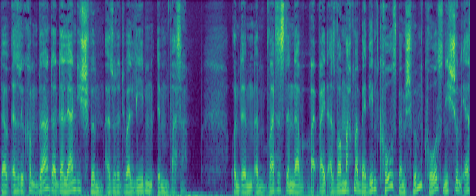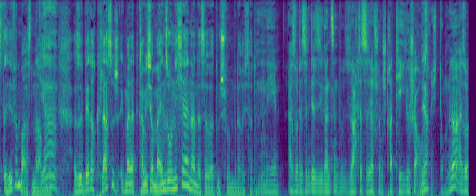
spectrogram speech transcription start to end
Da, also die kommen, da, da, da lernen die schwimmen, also das Überleben im Wasser. Und ähm, ähm, was ist denn da weit, also warum macht man bei dem Kurs, beim Schwimmkurs, nicht schon erste Hilfemaßnahmen ja. mit? Also wäre doch klassisch. Ich meine, kann mich an meinen Sohn nicht erinnern, dass er was im Schwimmunterricht hatte. Nee, also das sind ja die ganzen, du sagtest es ja schon strategische Ausrichtung. Ja. Ne? Also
